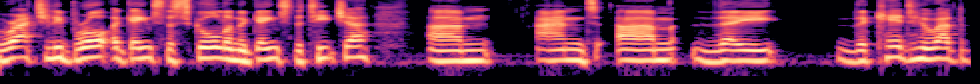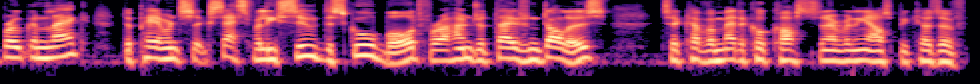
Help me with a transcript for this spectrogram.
were actually brought against the school and against the teacher, um, and um, they the kid who had the broken leg, the parents successfully sued the school board for hundred thousand dollars to cover medical costs and everything else because of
